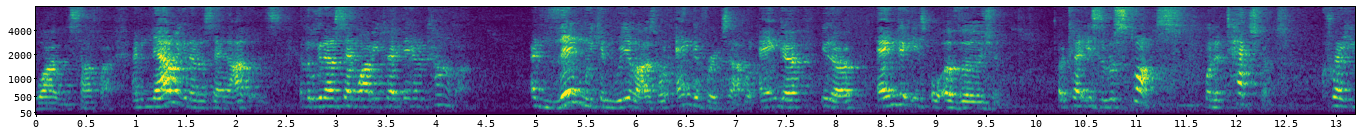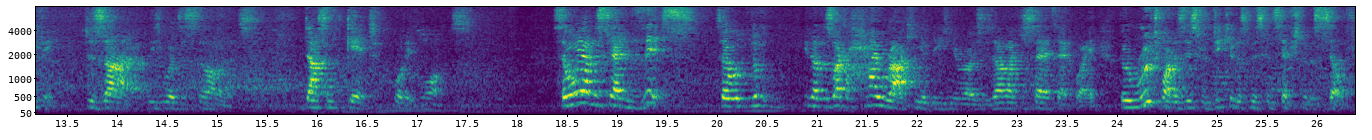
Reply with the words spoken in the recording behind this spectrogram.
why we suffer. And now we can understand others. And then we can understand why we create negative karma. And then we can realize what anger, for example, anger, you know, anger is, or aversion, okay, is the response when attachment, craving, desire, these words are synonymous, doesn't get what it wants. So when we understand this, so look, you know, there's like a hierarchy of these neuroses. I like to say it that way. The root one is this ridiculous misconception of the self,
